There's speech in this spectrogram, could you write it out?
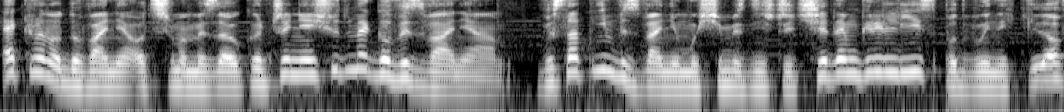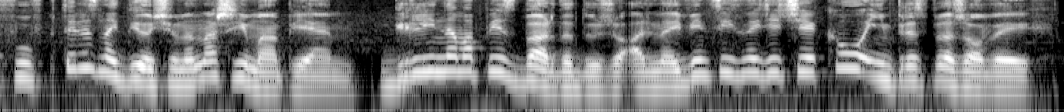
Ekran ładowania otrzymamy za ukończenie siódmego wyzwania. W ostatnim wyzwaniu musimy zniszczyć 7 grilli z podwójnych kilofów, które znajdują się na naszej mapie. Grilli na mapie jest bardzo dużo, ale najwięcej znajdziecie koło imprez plażowych.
